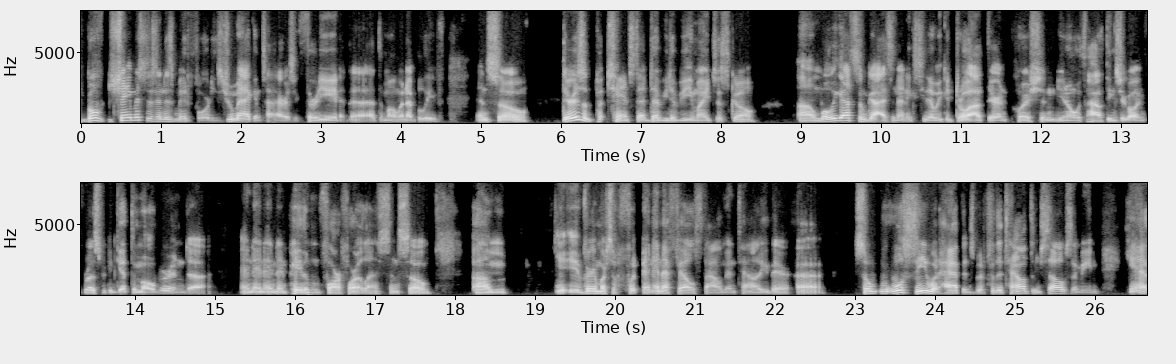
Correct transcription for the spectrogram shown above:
both Sheamus is in his mid 40s. Drew McIntyre is like 38 at the, at the moment, I believe. And so there is a chance that WWE might just go, um, well, we got some guys in NXT that we could throw out there and push, and you know, with how things are going for us, we could get them over and uh, and and and pay them far far less. And so, um, it, it very much a foot an NFL style mentality there. Uh, so we'll see what happens. But for the talent themselves, I mean, yeah,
